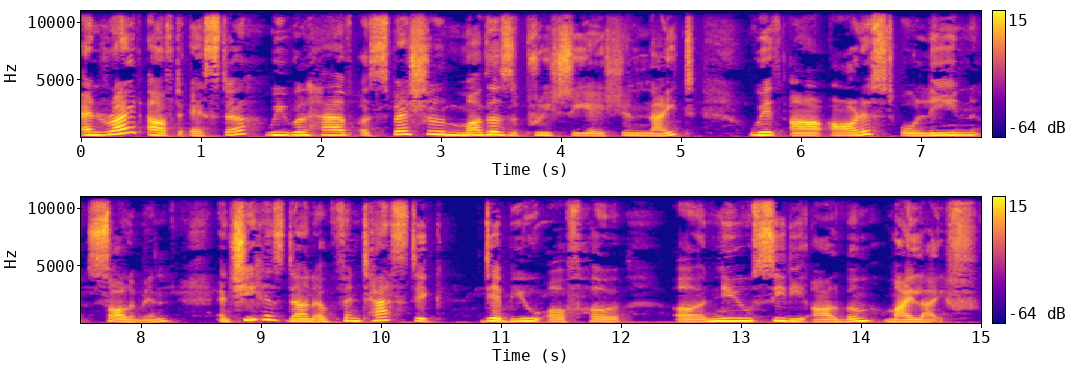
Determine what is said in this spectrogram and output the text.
And right after Esther, we will have a special Mother's Appreciation Night with our artist, Oline Solomon. And she has done a fantastic debut of her uh, new CD album, My Life.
